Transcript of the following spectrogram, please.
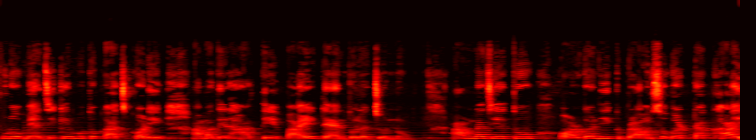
পুরো ম্যাজিকের মতো কাজ করে আমাদের হাতে পায়ে ট্যান তোলার জন্য। আমরা যেহেতু অর্গানিক ব্রাউন সুগারটা খাই,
